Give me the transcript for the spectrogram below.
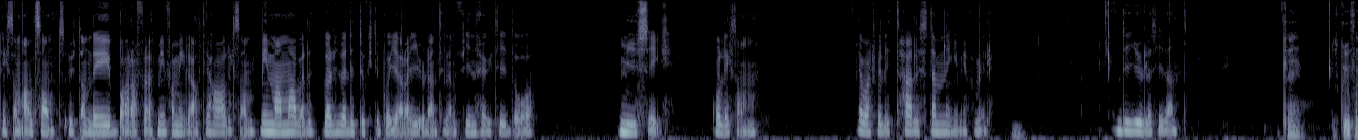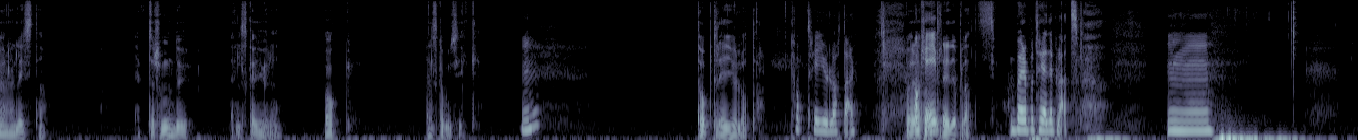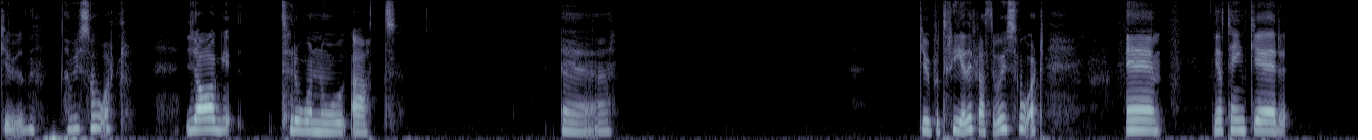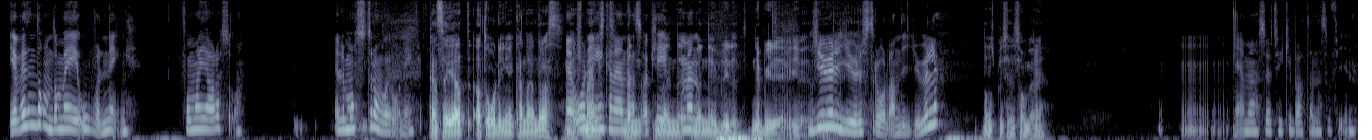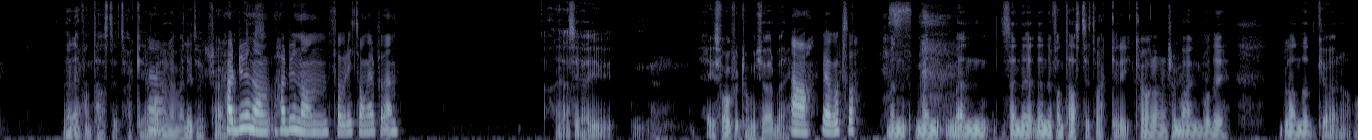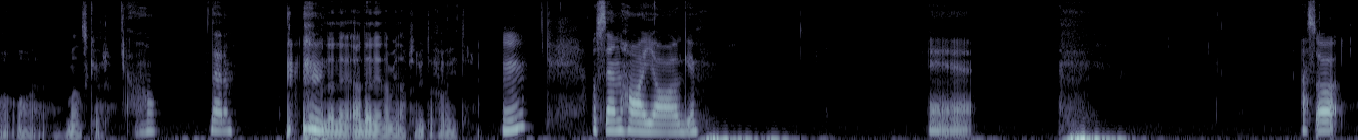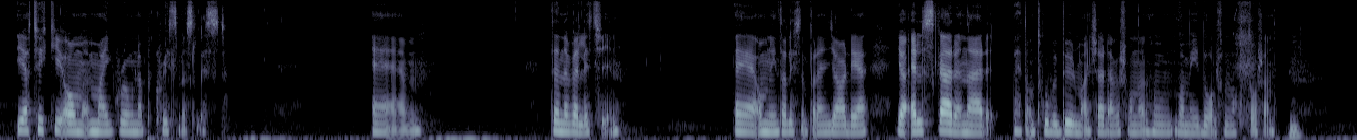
liksom allt sånt. Utan det är bara för att min familj alltid har liksom, min mamma har varit, varit väldigt duktig på att göra julen till en fin högtid och mysig. Och liksom, det har varit väldigt härlig stämning i min familj. Under juletiden. Okej, då ska du få göra en lista. Eftersom du älskar julen och älskar musik. Mm. Topp tre jullåtar. Topp tre jullåtar. Börja Okej. från tredje plats. Börjar på tredje plats. Mm. Gud, det här var ju svårt. Jag tror nog att... Eh, gud, på tredje plats, det var ju svårt. Eh, jag tänker... Jag vet inte om de är i ordning. Får man göra så? Eller måste de vara i ordning? Kan säga att, att ordningen kan ändras. Ja, ordningen helst. kan ändras. Men, Okej, men, men- men nu blir det, nu blir det Jul, jul, strålande jul. någon speciell sångare. Mm, ja, men alltså jag tycker bara att den är så fin. Den är fantastiskt vacker. Jag Ja. håller den väldigt högt själv. Har du, faktiskt. någon, har du någon favoritsångare på den? Alltså jag är ju, jag är svag för Tommy Körberg. Ja, jag också. Men, men, men sen är den är fantastiskt vacker i körarrangemang. Både blandad kör och, och manskör. Ja, det är den. Men den, är, ja, den är en av mina absoluta favoriter. Mm. Och sen har jag... Eh, alltså, jag tycker ju om My Grown Up Christmas List. Ehm, den är väldigt fin. Eh, om ni inte har lyssnat på den, gör det. Jag älskar när vad heter hon, Tove Burman kör den versionen. Hon var med i Idol för något år sedan. Mm.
